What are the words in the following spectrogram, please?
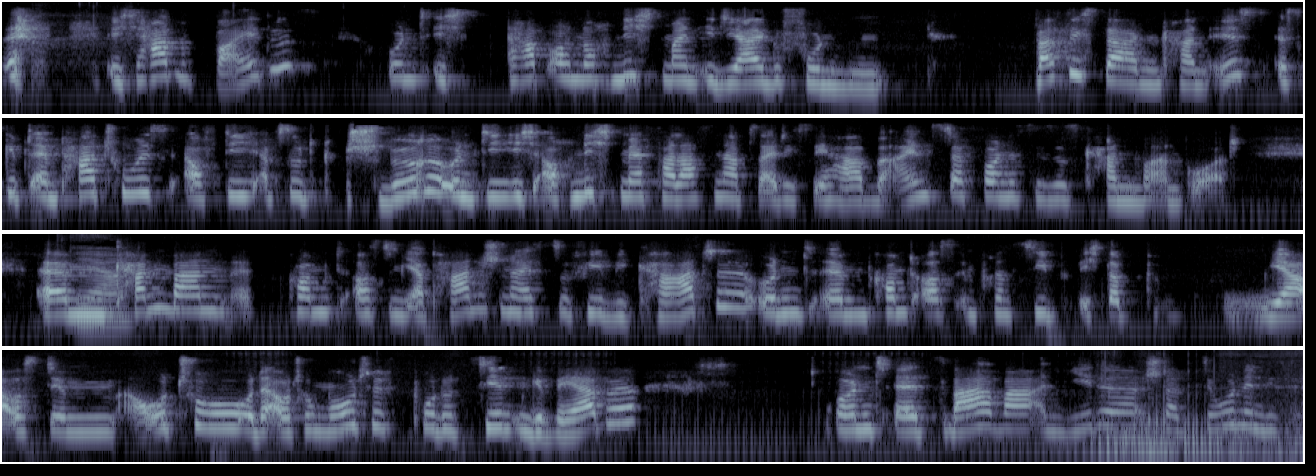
ich habe beides und ich habe auch noch nicht mein Ideal gefunden. Was ich sagen kann, ist, es gibt ein paar Tools, auf die ich absolut schwöre und die ich auch nicht mehr verlassen habe, seit ich sie habe. Eins davon ist dieses Kanban-Board. Ähm, ja. Kanban kommt aus dem Japanischen, heißt so viel wie Karte und ähm, kommt aus im Prinzip, ich glaube, ja, aus dem Auto- oder Automotive produzierenden Gewerbe. Und äh, zwar war an jeder Station in diesen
